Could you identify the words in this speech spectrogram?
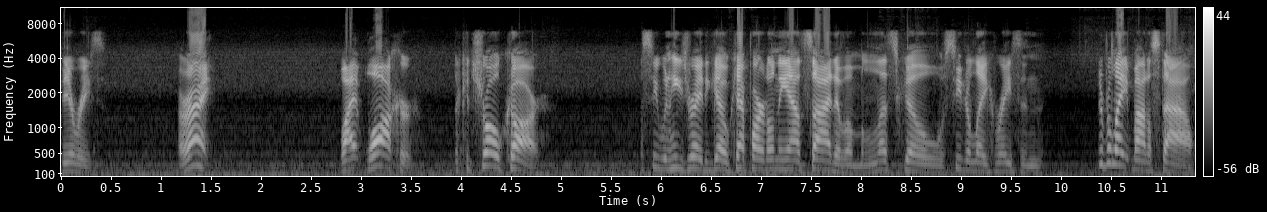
Series. All right. Wyatt Walker, the control car. See when he's ready to go. Kephart on the outside of him. Let's go Cedar Lake Racing. Super late model style.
